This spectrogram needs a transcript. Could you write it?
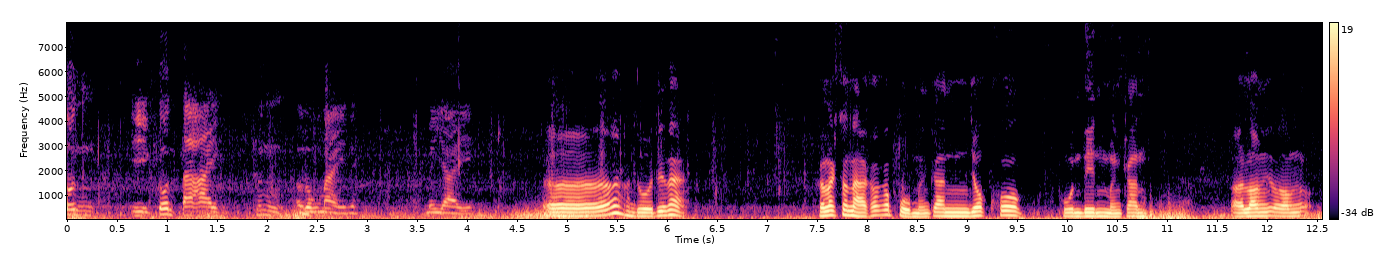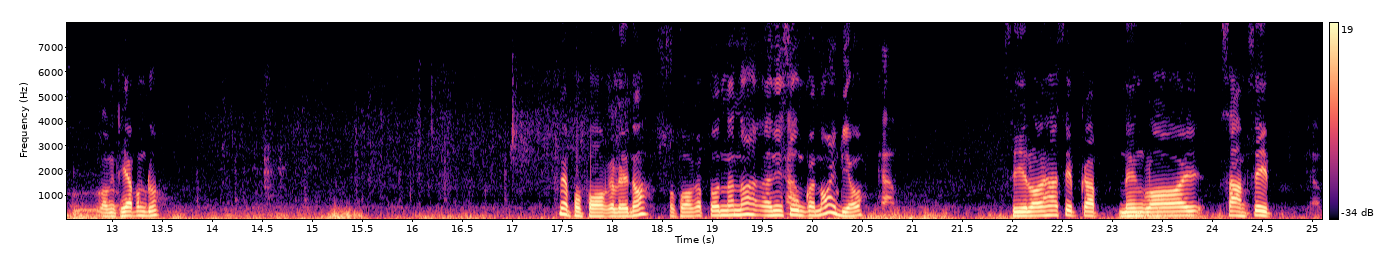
ต้นอีกต้นตายเพิ่งเอาลงใหม่เลยไม่ใหญ่ เออ ดูที่น่ะก็ลักษณะเขาก็ปลูกเหมือนกันยกโคกพูนดินเหมือนกันเออลองลองลองเทียบบ้างดู เนี่ยพอๆกันเลยเนาะพอๆกับต้นนั้นเนาะอันนี้สูงกว่าน้อยเดียวครับ450 กับ 130ครับ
